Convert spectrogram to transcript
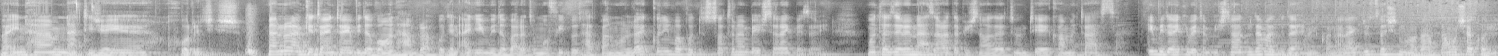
و این هم نتیجه خروجیش. ممنونم که تا انتهای ویدیو با من همراه بودین. اگه این ویدیو براتون مفید بود حتما اون لایک کنین و با دوستاتون هم به اشتراک بذارین. منتظر نظرات و پیشنهاداتتون توی کامنت ها هستم. این ویدیویی که بهتون پیشنهاد میدم از ویدیو همین کانال. اگه دوست داشتین اون رو تماشا کنین.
